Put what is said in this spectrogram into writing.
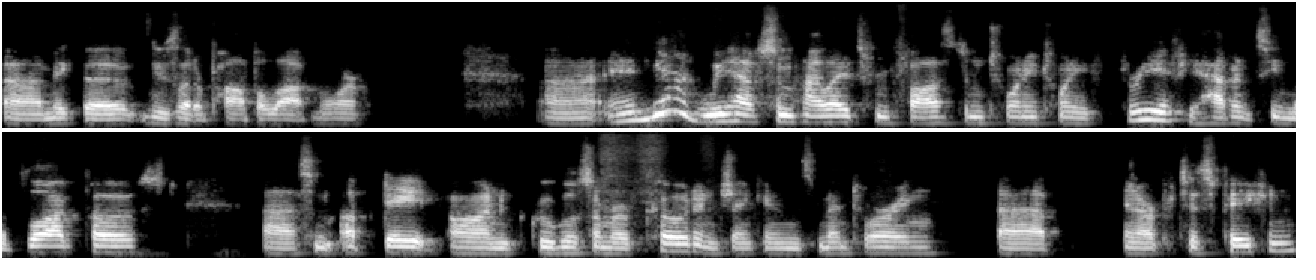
uh, make the newsletter pop a lot more. Uh, and yeah, we have some highlights from FOSDEM 2023 if you haven't seen the blog post, uh, some update on Google Summer of Code and Jenkins mentoring uh, in our participation.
